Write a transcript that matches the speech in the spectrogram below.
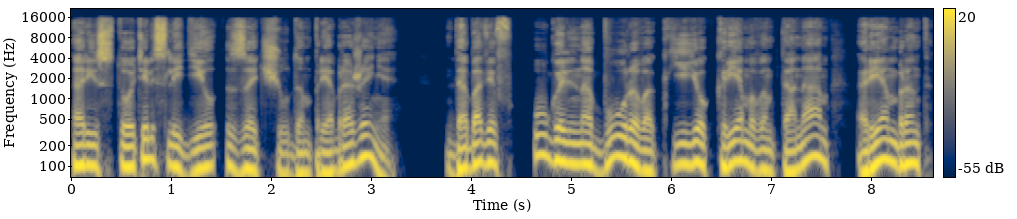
Аристотель следил за чудом преображения. Добавив угольно-бурого к ее кремовым тонам, Рембрандт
